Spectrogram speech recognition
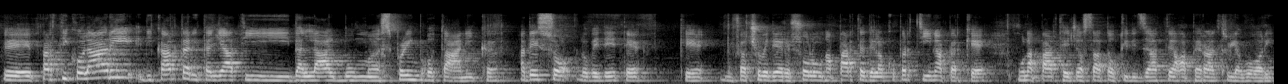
eh, particolari di carta ritagliati dall'album Spring Botanic. Adesso lo vedete che vi faccio vedere solo una parte della copertina perché una parte è già stata utilizzata per altri lavori.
